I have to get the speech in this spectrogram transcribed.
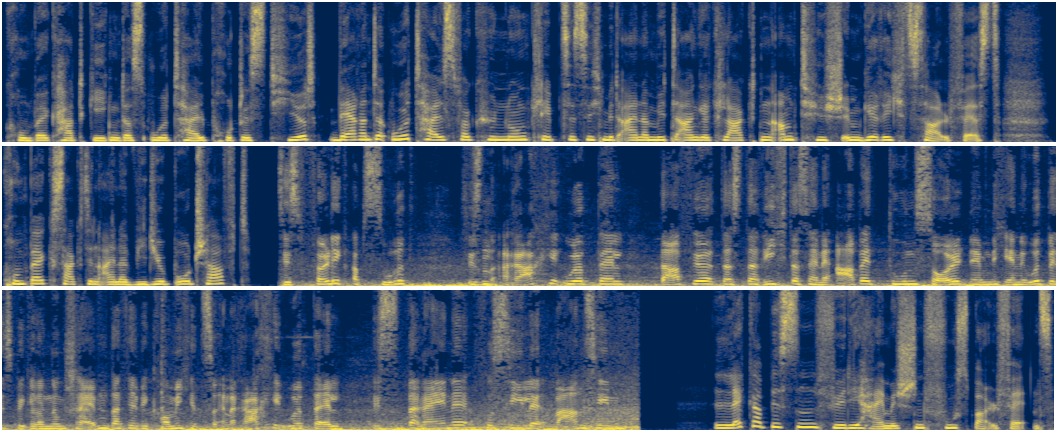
Krumpeck hat gegen das Urteil protestiert. Während der Urteilsverkündung klebt sie sich mit einer Mitangeklagten am Tisch im Gerichtssaal fest. Krumpeck sagt in einer Videobotschaft, es ist völlig absurd. Es ist ein Racheurteil dafür, dass der Richter seine Arbeit tun soll, nämlich eine Urteilsbegründung schreiben. Dafür bekomme ich jetzt so ein Racheurteil. Das ist der reine fossile Wahnsinn. Leckerbissen für die heimischen Fußballfans.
